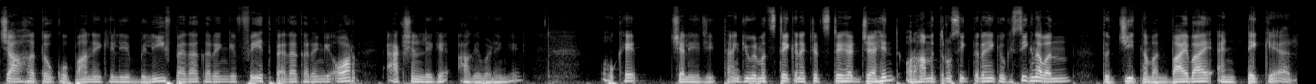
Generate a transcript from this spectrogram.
चाहतों को पाने के लिए बिलीफ पैदा करेंगे फेथ पैदा करेंगे और एक्शन लेके आगे बढ़ेंगे। Okay okay? चलिए जी thank you very much stay connected stay hate जय हिंद. और हाँ मित्रों, सीखते रहें, क्योंकि सीखना बंद तो जीतना बंद. Bye bye and take care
